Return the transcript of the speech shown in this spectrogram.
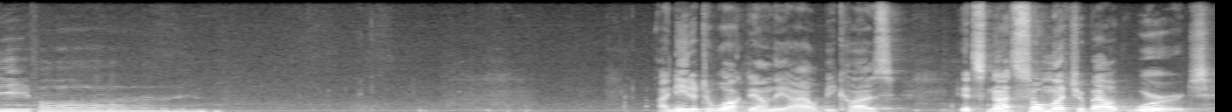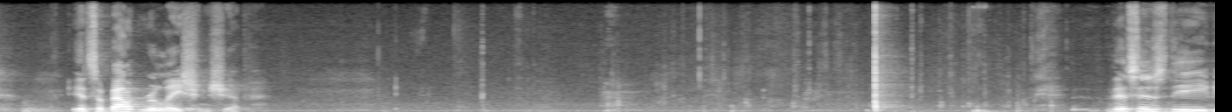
divine. I needed to walk down the aisle because it's not so much about words, it's about relationship. This is the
